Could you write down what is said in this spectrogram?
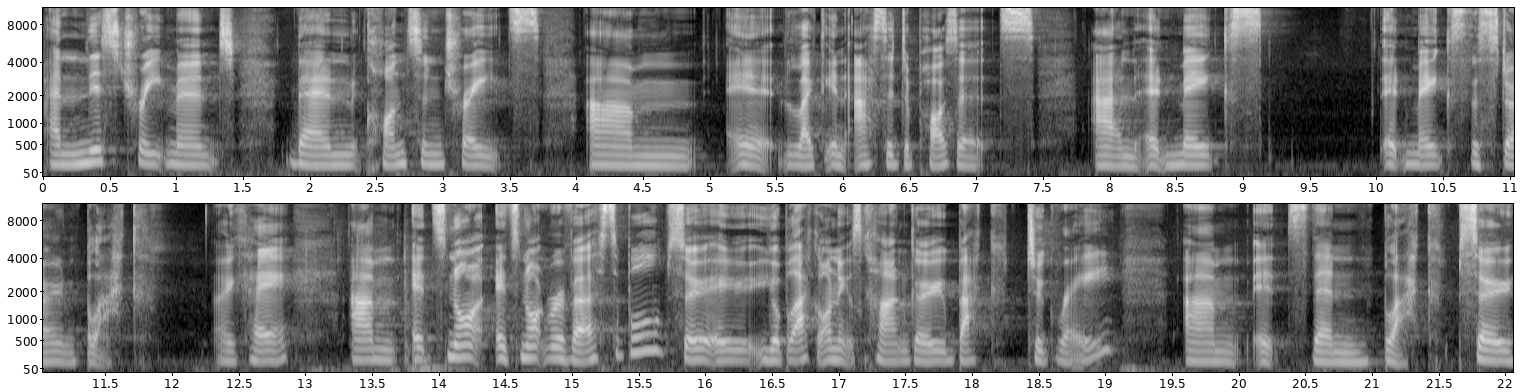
And this treatment then concentrates um, it, like in acid deposits and it makes it makes the stone black. Okay. Um, it's not it's not reversible, so uh, your black onyx can't go back to grey. Um, it's then black. So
